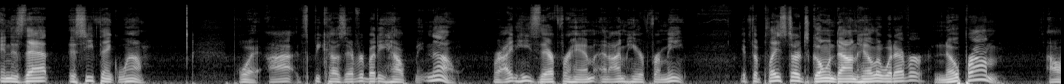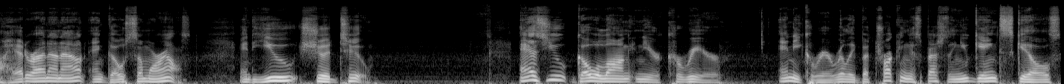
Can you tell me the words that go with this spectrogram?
And is that is he think, well, boy, I, it's because everybody helped me? No, right? He's there for him, and I'm here for me. If the place starts going downhill or whatever, no problem. I'll head right on out and go somewhere else. And you should too as you go along in your career, any career really, but trucking especially, and you gain skills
